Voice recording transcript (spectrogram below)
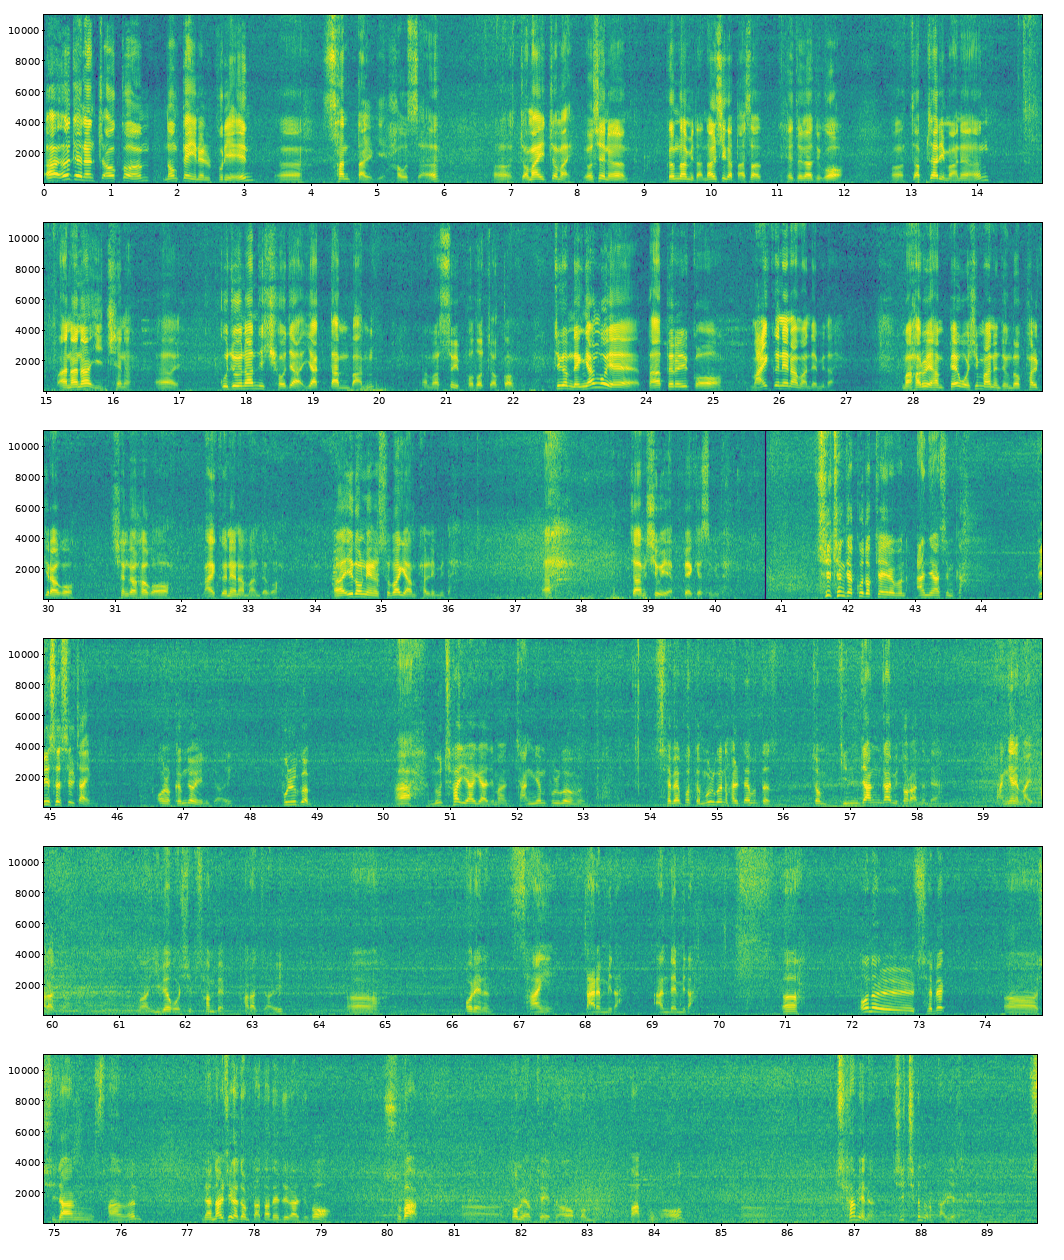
아, 어제는 조금 농땡이를 부린 어, 산딸기 하우스. 어, 쪼마이 쪼마이. 요새는 겁납니다. 날씨가 따뜻해져 가지고 어, 짭짤이 많은 바나나 2,000원. 아, 꾸준한 효자 약단밤. 아마 수입 포도 조금. 지금 냉장고에 다 들어있고 많이 꺼내놔면 안 됩니다. 뭐 하루에 한 150만 원 정도 팔기라고 생각하고 많이 안 되고. 아, 이 동네는 수박이 안 팔립니다. 아, 잠시 후에 뵙겠습니다. 시청자 구독자 여러분 안녕하십니까? 비서실장입니다. 오늘 금요일이죠. 불금. 아, 누차 이야기하지만 작년 불금은 새벽부터 물건 할 때부터 좀 긴장감이 돌았는데 작년에 많이 팔았죠. 뭐 250, 300 팔았죠. 어, 올해는 상이 따릅니다. 안 됩니다. 어, 오늘 새벽 어, 시장 상은 날씨가 좀 따뜻해져 가지고 수박 어, 도매업체에 조금 바쁘고 어, 참외는 지천으로 깔렸습니다.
